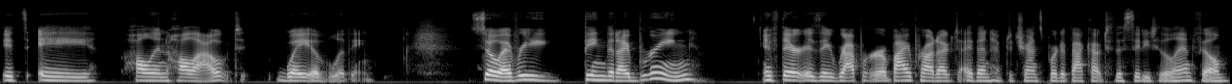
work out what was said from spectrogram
it's a haul in, haul out way of living. So everything that I bring if there is a wrapper or a byproduct, I then have to transport it back out to the city to the landfill.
